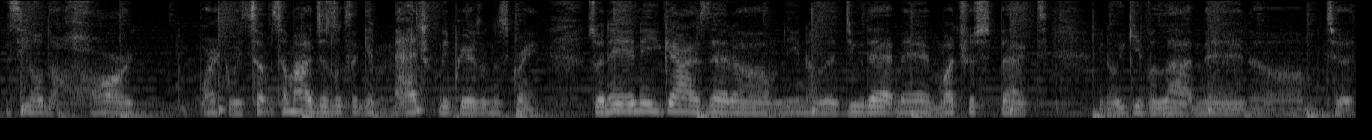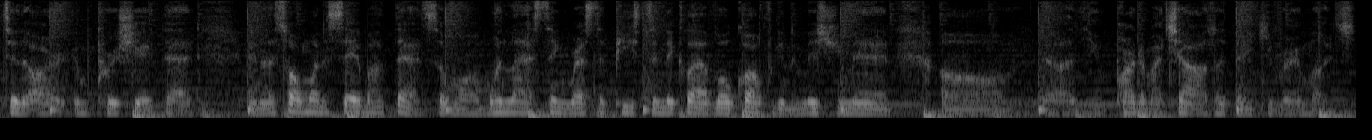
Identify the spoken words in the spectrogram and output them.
and see all the hard work. Some, somehow it just looks like it magically appears on the screen. So any, any guys that um you know that do that, man, much respect. You know we give a lot, man, um, to, to the art and appreciate that. And that's all I want to say about that. So um, one last thing, rest in peace to Nikolai Volkoff. We're gonna miss you, man. Um, uh, you part of my childhood. Thank you very much.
